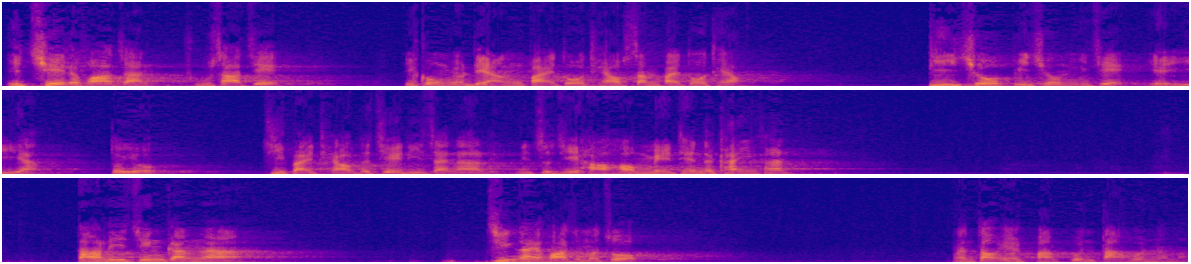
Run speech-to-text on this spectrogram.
一切的发展，菩萨戒一共有两百多条、三百多条。比丘、比丘尼戒也一样，都有几百条的戒律在那里，你自己好好每天的看一看。大力金刚啊，金爱法怎么做？难道也把棍打昏了吗？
